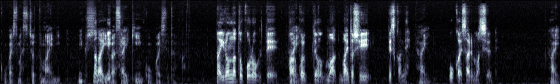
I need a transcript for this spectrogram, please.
公開してます。ちょっと前に。ミクシィが最近公開してたのかまあ、いろんなところで、まあ、はい。これ、でも、まあ、毎年ですかね、なはい公開されますよね。はい。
